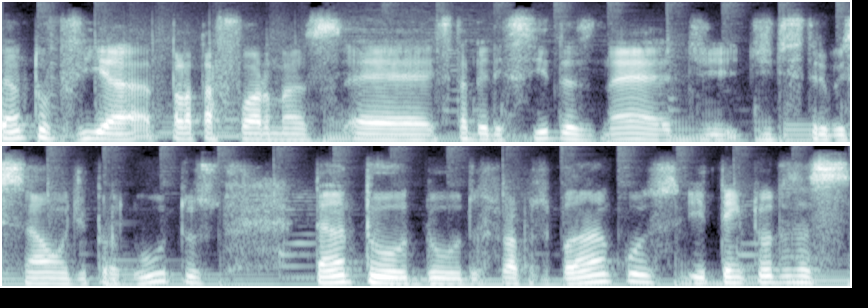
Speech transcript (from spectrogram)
tanto via plataformas é, estabelecidas né, de, de, distribuição de produtos, tanto do, dos próprios bancos, e tem todos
